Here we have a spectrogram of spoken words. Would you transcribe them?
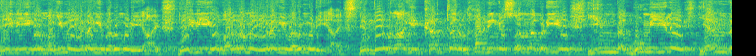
தெய்வீக மகிமை இறங்கி வரும்படியாய் தெய்வீக வல்லமை இறங்கி வரும்படியாய் என் தேவனாகி கர்த்தர் நீங்க சொன்னபடியே இந்த பூமியிலே எந்த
